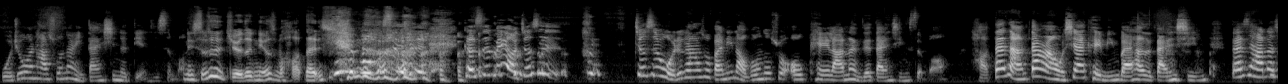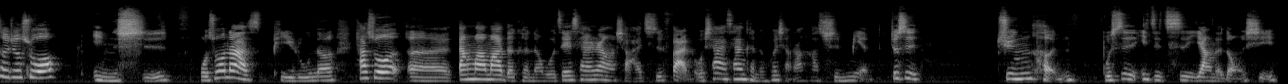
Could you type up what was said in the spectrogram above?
我就问她说：“那你担心的点是什么？”你是不是觉得你有什么好担心？不是，可是没有，就是就是，我就跟她说：“反正你老公都说 OK 啦，那你在担心什么？”好，当然，当然，我现在可以明白她的担心，但是她那时候就说饮食。我说那譬如呢？他说呃，当妈妈的可能我这一餐让小孩吃饭，我下一餐可能会想让他吃面，就是均衡，不是一直吃一样的东西。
